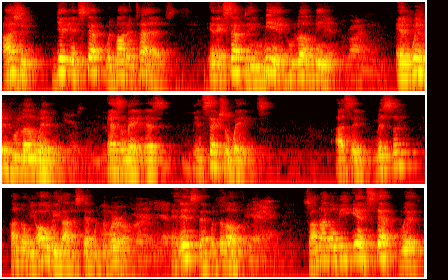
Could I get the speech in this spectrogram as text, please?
I should get in step with modern times in accepting men who love men Right. and women who love women Yes. as a man, as in sexual ways. I say, Mister, I'm going to be always out of step with the world. And in step with the Lord. Yes. So I'm not going to be in step with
